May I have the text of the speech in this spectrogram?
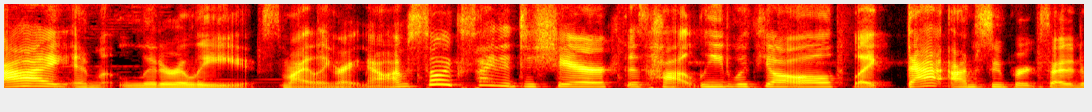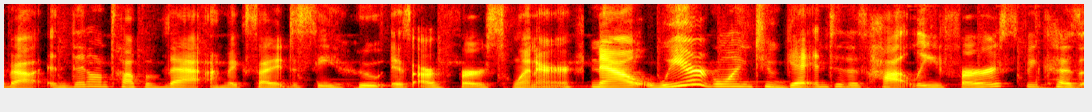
I am literally smiling right now. I'm so excited to share this hot lead with y'all. Like, that I'm super excited about. And then on top of that, I'm excited to see who is our first winner. Now, we are going to get into this hot lead first because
